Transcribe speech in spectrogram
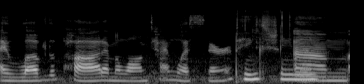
I love the pod. I'm a longtime listener. Thanks, Shayna. Um,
